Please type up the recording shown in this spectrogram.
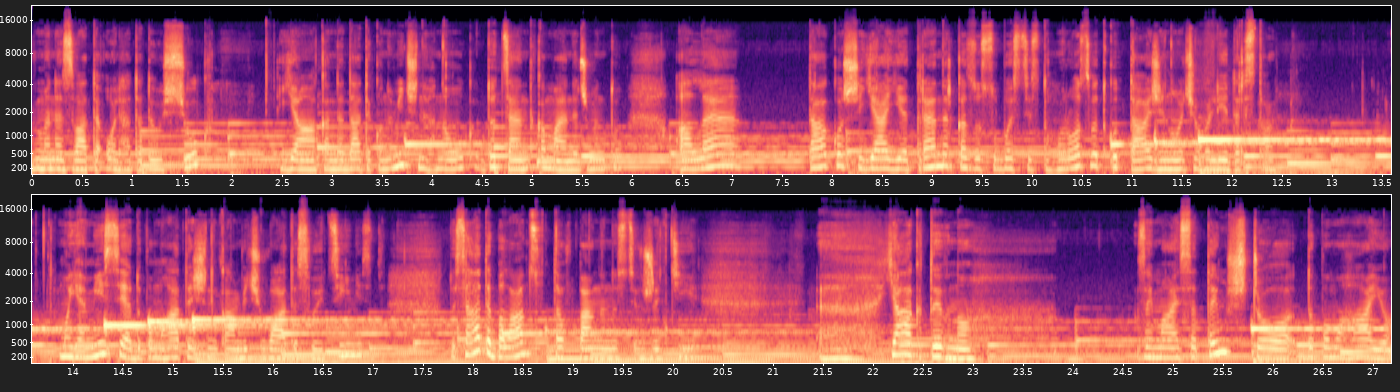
Мене звати Ольга Тадеущук. Я кандидат економічних наук, доцентка менеджменту, але також я є тренерка з особистісного розвитку та жіночого лідерства. Моя місія допомагати жінкам відчувати свою цінність, досягати балансу та впевненості в житті. Я активно займаюся тим, що допомагаю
